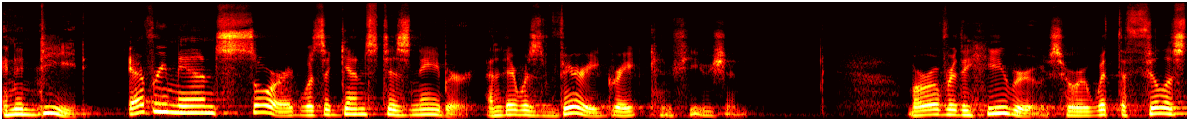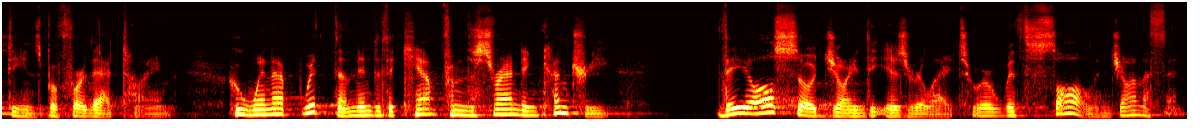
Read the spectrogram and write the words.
And indeed, Every man's sword was against his neighbor, and there was very great confusion. Moreover, the Hebrews who were with the Philistines before that time, who went up with them into the camp from the surrounding country, they also joined the Israelites who were with Saul and Jonathan.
